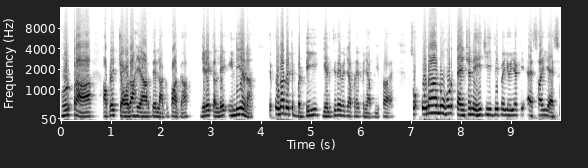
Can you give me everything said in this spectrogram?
ਹੁਣ ਭਰਾ, ਆਪਣੇ 14000 ਦੇ ਲਗਭਗ ਆ, ਜਿਹੜੇ ਇਕੱਲੇ ਇੰਡੀਅਨ ਆ ਤੇ ਉਹਨਾਂ ਵਿੱਚ ਵੱਡੀ ਗਿਣਤੀ ਦੇ ਵਿੱਚ ਆਪਣੇ ਪੰਜਾਬੀ ਭਰਾ ਹੈ। ਸੋ ਉਹਨਾਂ ਨੂੰ ਹੁਣ ਟੈਨਸ਼ਨ ਇਹੀ ਚੀਜ਼ ਦੀ ਪਈ ਹੋਈ ਹੈ ਕਿ ਐਸਆਈਐਸ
